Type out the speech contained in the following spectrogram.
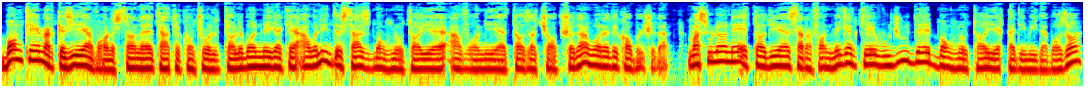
بانک مرکزی افغانستان تحت کنترل طالبان میگه که اولین دسته از بانکنوت های افغانی تازه چاپ شده وارد کابل شده مسئولان اتحادیه صرفان میگن که وجود بانکنوت های قدیمی در بازار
